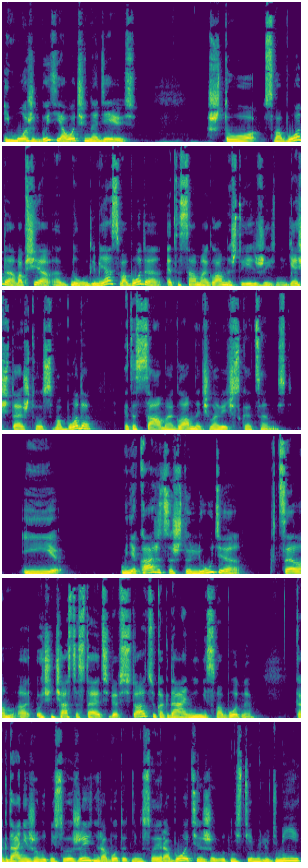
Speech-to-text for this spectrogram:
И, может быть, я очень надеюсь, что свобода, вообще, э, ну, для меня свобода — это самое главное, что есть в жизни. Я считаю, что свобода — это самая главная человеческая ценность. И мне кажется, что люди в целом э, очень часто ставят себя в ситуацию, когда они не свободны. Когда они живут не свою жизнь, работают не на своей работе, живут не с теми людьми,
